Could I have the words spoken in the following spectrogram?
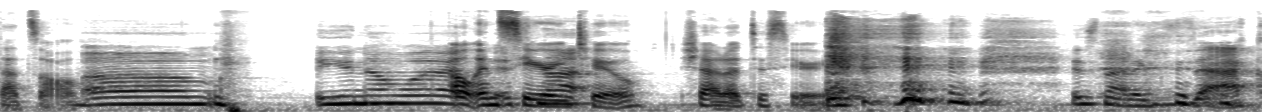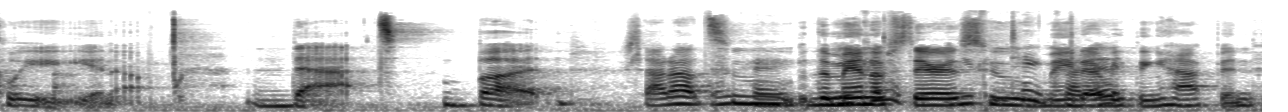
That's all. Um you know what? oh, and It's Siri not- too. Shout out to Siri. it's not exactly, you know, that. But shout out to Okay. the man can- upstairs who made credit. everything happen.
